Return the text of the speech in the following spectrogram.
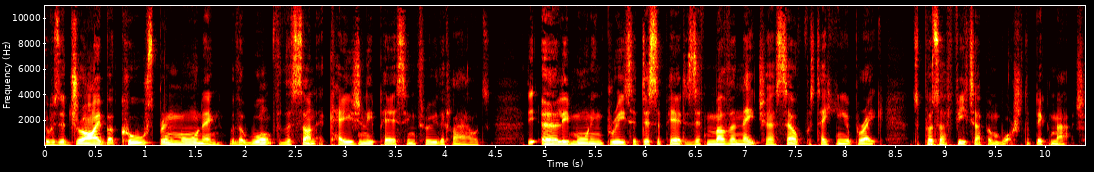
It was a dry but cool spring morning, with the warmth of the sun occasionally piercing through the clouds. The early morning breeze had disappeared as if Mother Nature herself was taking a break to put her feet up and watch the big match.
